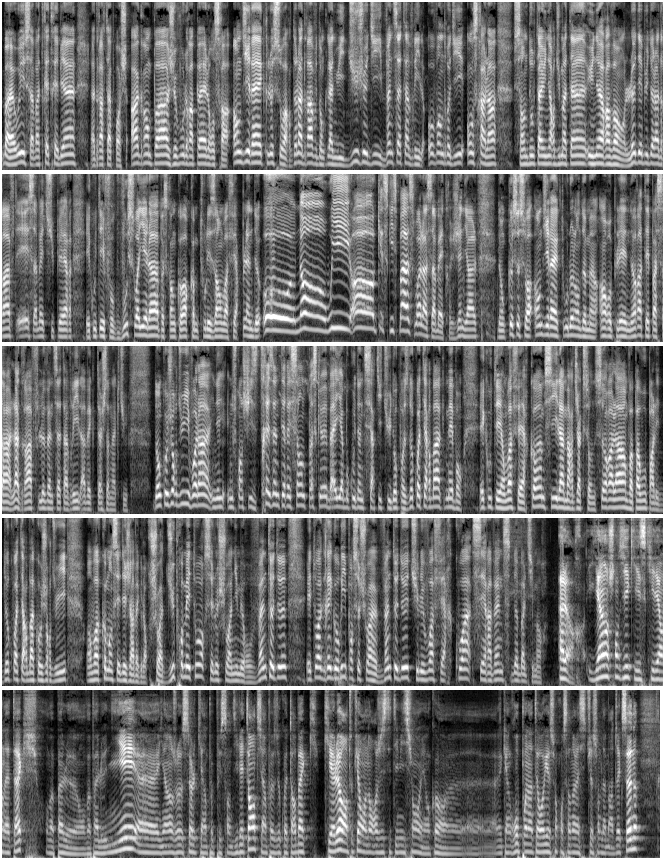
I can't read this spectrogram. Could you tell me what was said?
Bah oui, ça va très très bien. La draft approche à grands pas. Je vous le rappelle, on sera en direct le soir de la draft, donc la nuit du jeudi 27 avril au vendredi. On sera là, sans doute à 1h du matin, une heure avant le début de la draft, et ça va être super. Écoutez, il faut que vous soyez là, parce qu'encore, comme tous les ans, on va faire plein de Oh non, oui, oh, qu'est-ce qui se passe? Voilà, ça va être génial. Donc que ce soit en direct ou le lendemain en replay, ne ratez pas ça. La draft le 27 avril avec Touchdown Actu. Donc aujourd'hui, voilà, une, franchise très intéressante parce que bah, il y a beaucoup d'incertitudes au poste de quarterback. Mais bon, écoutez, on va faire comme si Lamar Jackson sera là. On va pas vous parler de quarterback aujourd'hui. On va commencer déjà avec leur choix du premier tour. C'est le choix numéro 22. Et toi, Grégory, pour ce choix 22, tu les vois faire quoi ces Ravens de Baltimore? Alors, il y a un chantier qui est ce qu'il est en attaque. On va pas le, on va pas le nier. Euh, Il y a un jeu au sol qui est un peu plus en dilettante. Il y a un poste de quarterback qui, à l'heure, en tout cas, on enregistre cette émission et encore euh, avec un gros point d'interrogation concernant la situation de Lamar Jackson.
